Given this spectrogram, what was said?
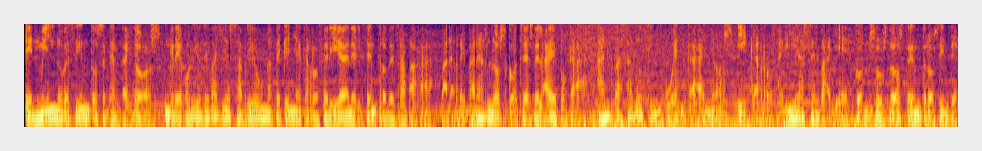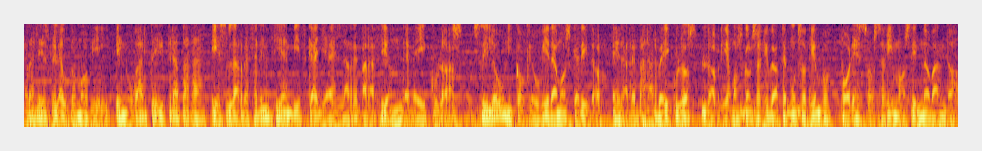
En 1972, Gregorio de Valles abrió una pequeña carrocería en el centro de Trápaga para reparar los coches de la época. Han pasado 50 años y Carrocerías El Valle, con sus dos centros integrales del automóvil, en Ugarte y Trápaga, es la referencia en Vizcaya en la reparación de vehículos. Si lo único que hubiéramos querido era reparar vehículos, lo habríamos conseguido hace mucho tiempo. Por eso seguimos innovando.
